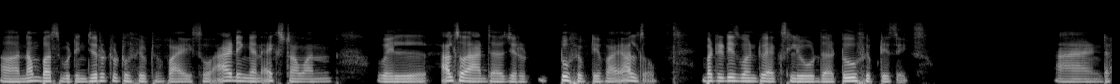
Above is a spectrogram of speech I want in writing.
uh, numbers between 0 to 255 so adding an extra one will also add the 0 255 also. But it is going to exclude the 256 and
